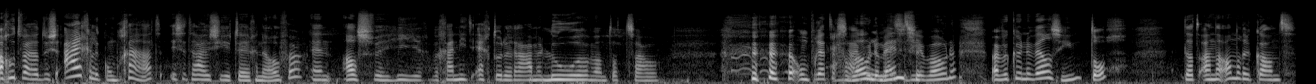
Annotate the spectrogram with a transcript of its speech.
Maar goed, waar het dus eigenlijk om gaat, is het huis hier tegenover. En als we hier, we gaan niet echt door de ramen loeren, want dat zou onprettig zijn voor de mensen die hier wonen. Maar we kunnen wel zien, toch, dat aan de andere kant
